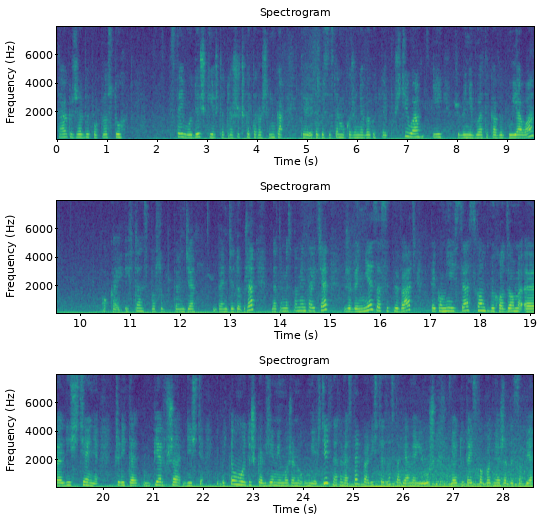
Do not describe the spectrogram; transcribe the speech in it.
tak żeby po prostu z tej łodyżki jeszcze troszeczkę ta roślinka te, tego systemu korzeniowego tutaj puściła i żeby nie była taka wybujała. Ok, i w ten sposób będzie, będzie dobrze. Natomiast pamiętajcie, żeby nie zasypywać tego miejsca, skąd wychodzą e, liścienie, czyli te pierwsze liście. Jakby tą łodyżkę w ziemi możemy umieścić, natomiast te dwa liście zostawiamy już e, tutaj swobodnie, żeby sobie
